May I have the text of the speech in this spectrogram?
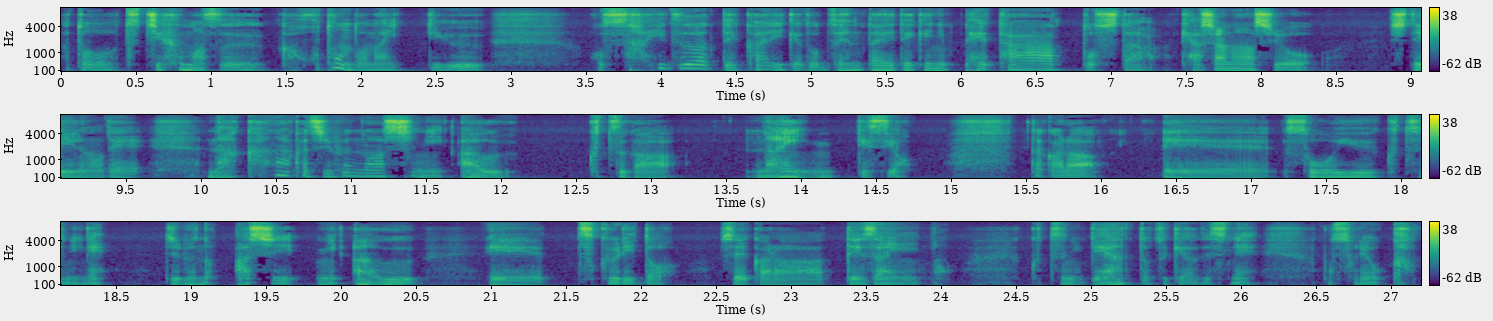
あと土踏まずがほとんどないっていう、サイズはでかいけど全体的にペターっとした華奢な足をしているので、なかなか自分の足に合う靴がないんですよ。だから、えー、そういう靴にね、自分の足に合う、えー、作りと、それからデザインの靴に出会った時はですね、もうそれを買っ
